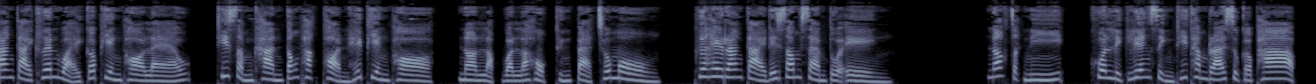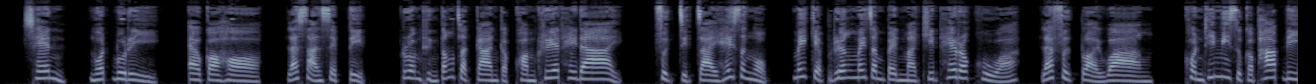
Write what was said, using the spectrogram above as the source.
ร่างกายเคลื่อนไหวก็เพียงพอแล้ว ที่สำคัญต้องพักผ่อนให้เพียงพอ นอนหลับวันละ 6-8 ชั่วโมง เพื่อให้ร่างกายได้ซ่อมแซมตัวเอง นอกจากนี้ควรหลีกเลี่ยงสิ่งที่ทำร้ายสุขภาพ เช่น งดบุหรี่ แอลกอฮอล์และสารเสพติด รวมถึงต้องจัดการกับความเครียดให้ได้ ฝึกจิตใจให้สงบ ไม่เก็บเรื่องไม่จำเป็นมาคิดให้รกหัว และฝึกปล่อยวาง คนที่มีสุขภาพดี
